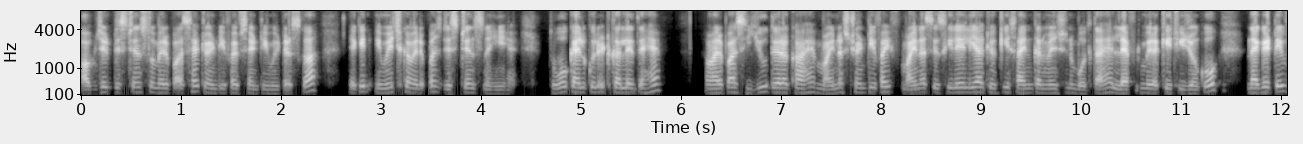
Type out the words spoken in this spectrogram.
ऑब्जेक्ट डिस्टेंस तो मेरे पास है 25 सेंटीमीटर्स का, लेकिन इमेज का मेरे पास डिस्टेंस नहीं है। तो वो कैलकुलेट कर लेते हैं हमारे पास u दे रखा है माइनस ट्वेंटी फाइव माइनस इसीलिए लिया क्योंकि साइन कन्वेंशन बोलता है लेफ़्ट में रखी चीज़ों को नेगेटिव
